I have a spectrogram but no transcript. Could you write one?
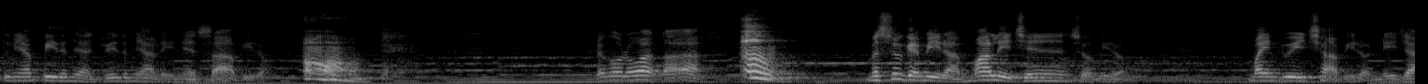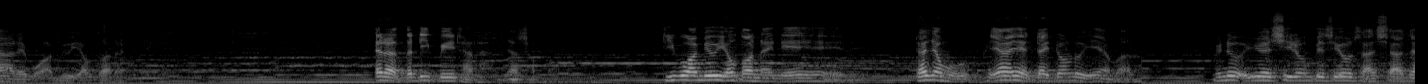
သူများပေးသမျှကျွေးသမျှလေးနဲ့စားပြီးတော့ငကိုတော့ကငါမစုခဲ့မိတာမှားလိချင်းဆိုပြီးတော့ မိုင်းတွေးချပြီးတော့နေကြရတဲ့ဘဝမျိုးရောက်သွားတယ်အဲ့ဒါတတိပေးထားတာမြတ်စွာဘုရားဒီဘဝမျိုးရောက်သွားနိုင်တယ်တဲ့ဒါကြောင့်မို့ဘုရားရဲ့တိုက်တွန်းလို့ရရပါတော့မင်းတို့အရွယ်ရှိတုံးပစ္စည်းဥစ္စာရှာကြ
